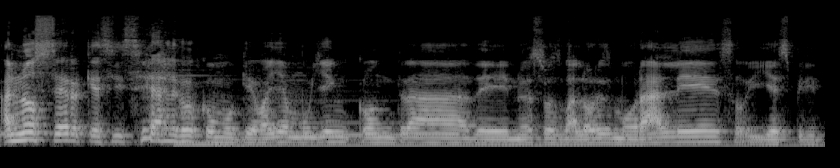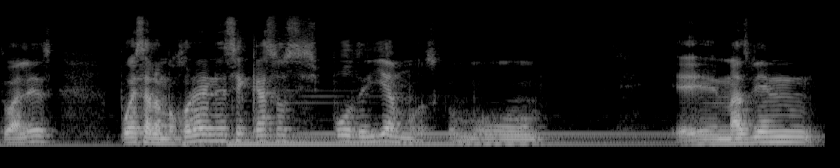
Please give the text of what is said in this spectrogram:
A no ser que sí sea algo como que vaya muy en contra de nuestros valores morales y espirituales, pues a lo mejor en ese caso sí podríamos como eh, más bien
